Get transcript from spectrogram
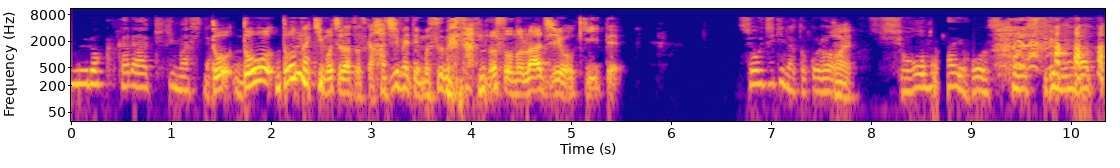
収録から聞きました。ど、どう、どんな気持ちだったんですか？初めて娘さんのそのラジオを聞いて。正直なところ、はい。しょうもない放送をしてるなと。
